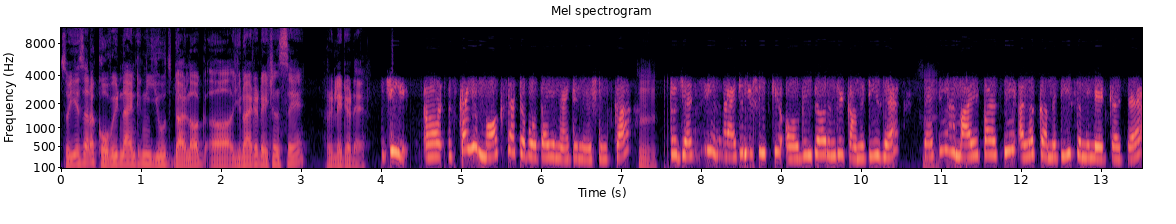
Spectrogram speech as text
सो ये सारा covid nineteen youth dialogue United Nation से रिलेटेड है? जी अ, इसका ये मॉक सेटअप होता है यूनाइटेड नेशंस का। हम्म, तो जैसे यूनाइटेड नेशंस के ऑर्गन्स और उनके कमिटीज है वैसे ही हमारे पास भी अलग कमिटी सिमुलेट करता है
